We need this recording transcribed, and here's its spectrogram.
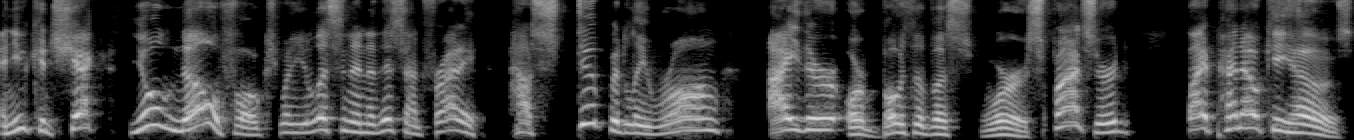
and you can check. You'll know, folks, when you're listening to this on Friday, how stupidly wrong either or both of us were. Sponsored by Pinocchio's,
